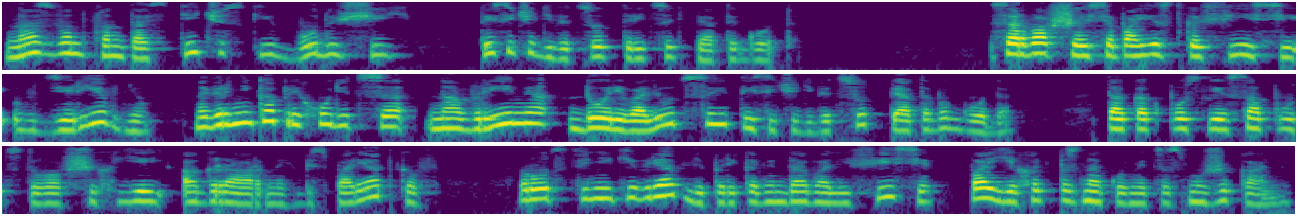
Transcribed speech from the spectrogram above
назван фантастический будущий 1935 год. Сорвавшаяся поездка Феси в деревню наверняка приходится на время до революции 1905 года, так как после сопутствовавших ей аграрных беспорядков родственники вряд ли порекомендовали Фесе поехать познакомиться с мужиками.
